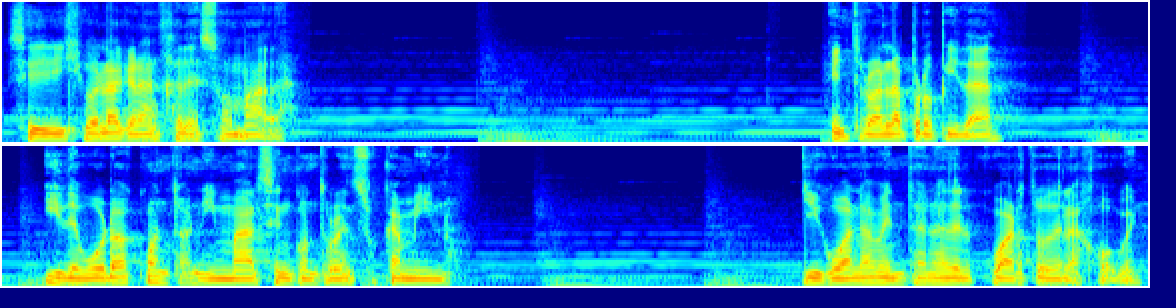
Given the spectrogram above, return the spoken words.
se dirigió a la granja de su amada. Entró a la propiedad y devoró a cuanto animal se encontró en su camino. Llegó a la ventana del cuarto de la joven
